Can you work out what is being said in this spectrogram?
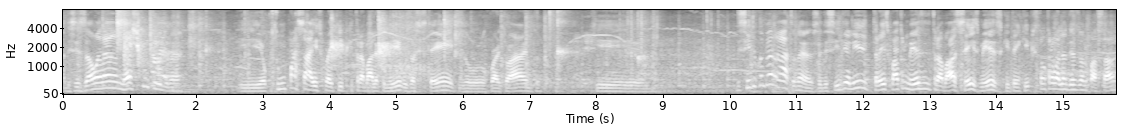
A decisão, ela mexe com tudo, né? E eu costumo passar isso para a equipe que trabalha comigo, os assistentes, o quarto árbitro, que decide o campeonato, né? Você decide ali três, quatro meses de trabalho, seis meses, que tem equipes que estão trabalhando desde o ano passado.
